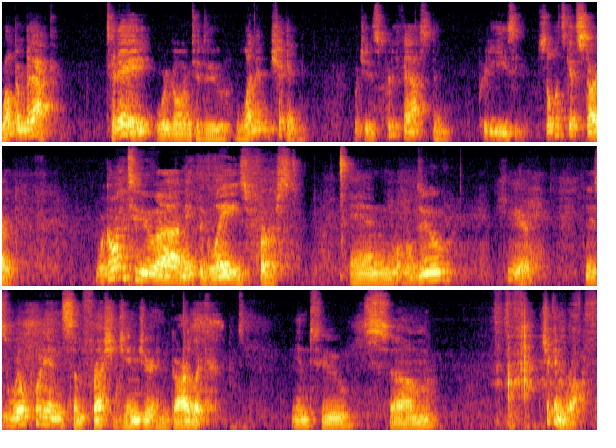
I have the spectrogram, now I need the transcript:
Welcome back. Today we're going to do lemon chicken, which is pretty fast and pretty easy. So let's get started. We're going to uh, make the glaze first. And what we'll do here is we'll put in some fresh ginger and garlic into some chicken broth.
